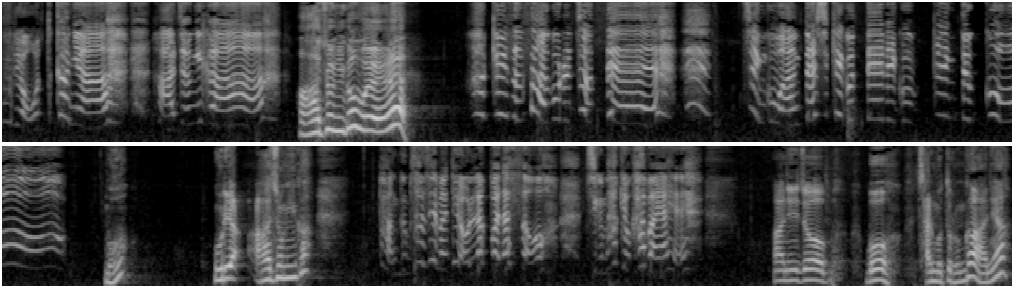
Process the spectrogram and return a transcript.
우리 어떡하냐. 아정이가 아정이가 왜? 학교에서 뭐? 우리 아정이가? 방금 선생님한테 연락받았어. 지금 학교 가봐야 해. 아니, 저, 뭐, 잘못 들은 거 아니야?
